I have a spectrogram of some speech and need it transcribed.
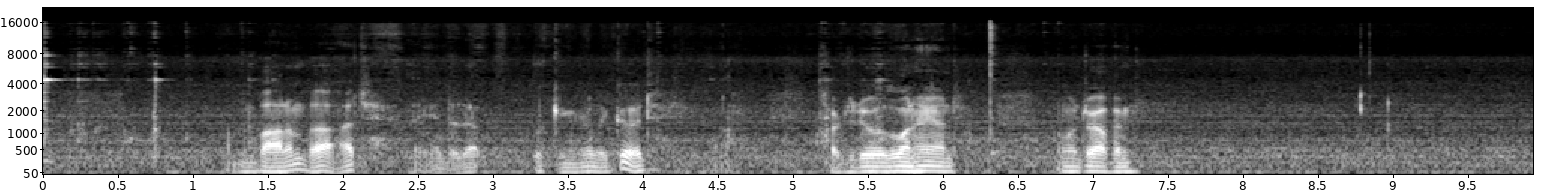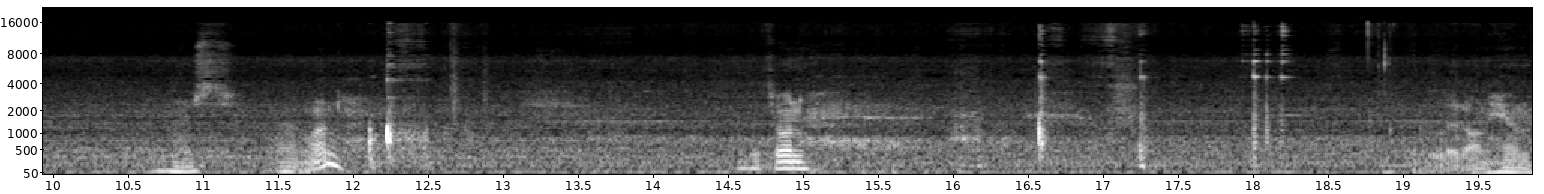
on the bottom, but they ended up looking really good. It's hard to do with one hand. I'm gonna drop him. There's that one. This one. Lid on him.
